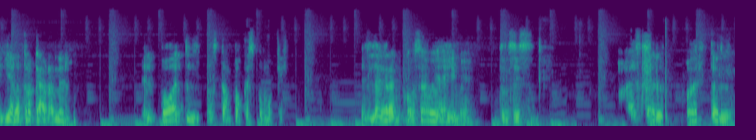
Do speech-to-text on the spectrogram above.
Y el otro cabrón, el, el pues tampoco es como que es la gran cosa, güey, ahí, güey. Entonces, ahí está el. Ahí está el,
